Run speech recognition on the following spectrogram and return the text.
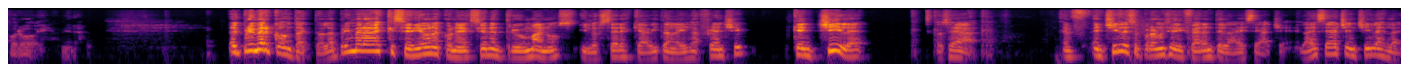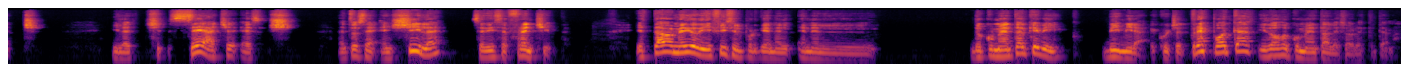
por hoy, mira. El primer contacto, la primera vez que se dio una conexión entre humanos y los seres que habitan la isla Friendship, que en Chile, o sea, en, en Chile se pronuncia diferente la SH. La SH en Chile es la ch y la CH es sh. Entonces, en Chile se dice friendship. Y estaba medio difícil porque en el, en el documental que vi, vi, mira, escuché tres podcasts y dos documentales sobre este tema.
